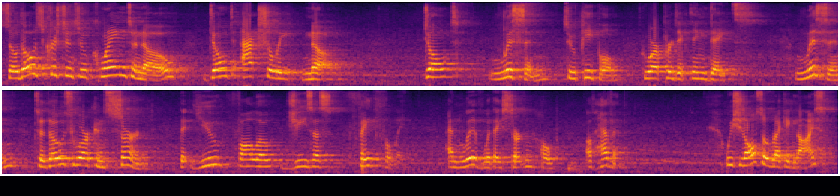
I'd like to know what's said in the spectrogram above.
So those Christians who claim to know don't actually know. Don't listen to people who are predicting dates. Listen to those who are concerned that you follow Jesus faithfully and live with a certain hope of heaven. We should also recognize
